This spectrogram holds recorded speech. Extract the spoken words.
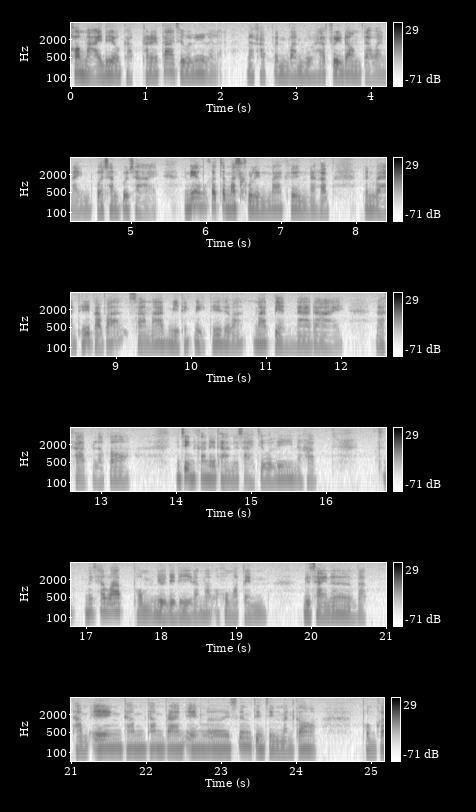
ความหมายเดียวกับ c a r e t a Jewelry เลยแหละ นะครับเป็น One Will Have Freedom แต่ว่าในเวอร์ชันผู้ชาย อันนี้มันก็จะ masculine มากขึ้นนะครับ เป็นแหวนที่แบบว่าสามารถมีเทคนิคที่จะสามารถเปลี่ยนหน้าได้นะครับ แล้วก็จริงๆ การเดินทางในสายจิวเวลรี่นะครับ ไม่ใช่ว่าผมอยู่ดีๆ แล้วมาโอ้โหมาเป็นดีไซเนอร์แบบทำเองทำทำแบรนด์เองเลย ซึ่งจริง ๆ มันก็ผมก็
